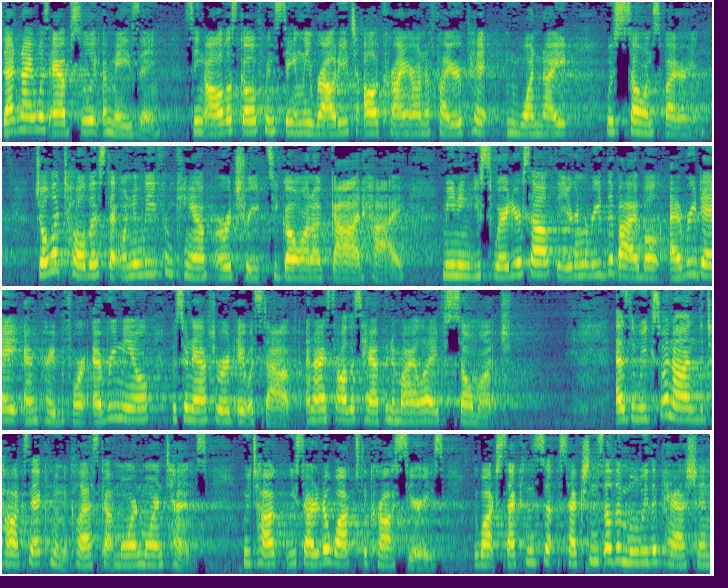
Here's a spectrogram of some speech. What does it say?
That night was absolutely amazing. Seeing all of us go from insanely rowdy to all crying around a fire pit in one night was so inspiring. Joel had told us that when you leave from camp or retreats, you go on a God high meaning you swear to yourself that you're going to read the Bible every day and pray before every meal, but soon afterward it would stop. And I saw this happen in my life so much. As the weeks went on, the talks at commitment class got more and more intense. We, talk, we started to the Cross series. We watched sections, sections of the movie The Passion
